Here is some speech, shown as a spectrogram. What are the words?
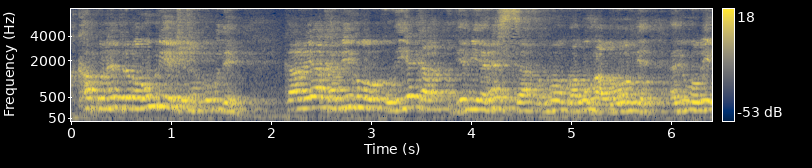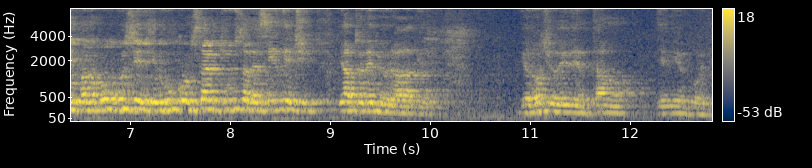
Pa kako ne treba, umrijećeš ako bude. Kaže, ja kad imao lijeka gdje mi je resca od moga uha ovdje, da bi imao lijek, pa ga mogu uzeti rukom, staviti usta da se izliječi, ja to ne bi uradio. Jer hoću da idem tamo gdje mi je bolje.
